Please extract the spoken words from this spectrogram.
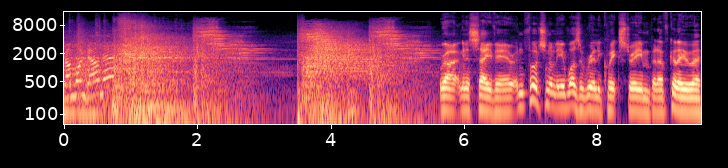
someone down there? Right, I'm going to save here. Unfortunately, it was a really quick stream, but I've got to uh,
